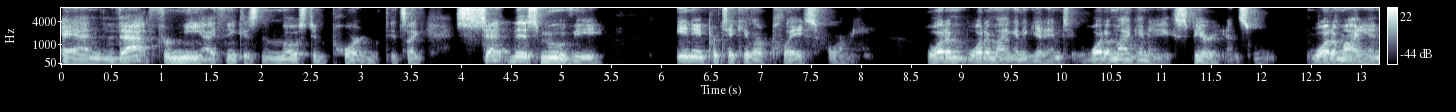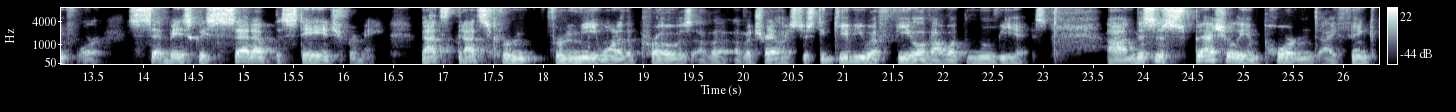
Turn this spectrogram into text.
And that for me, I think is the most important. It's like set this movie in a particular place for me what am what am I going to get into? What am I going to experience? What am I in for? Set basically set up the stage for me. That's that's for for me one of the pros of a of a trailer is just to give you a feel about what the movie is. Um, this is especially important, I think,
